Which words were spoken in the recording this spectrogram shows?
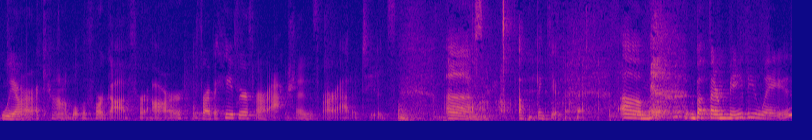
we are accountable before god for our for our behavior for our actions for our attitudes. Um, oh thank you um, but there may be ways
